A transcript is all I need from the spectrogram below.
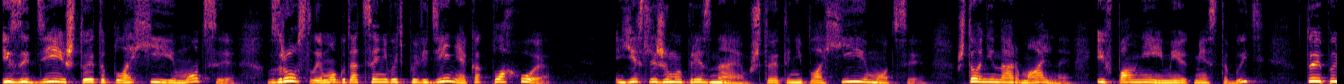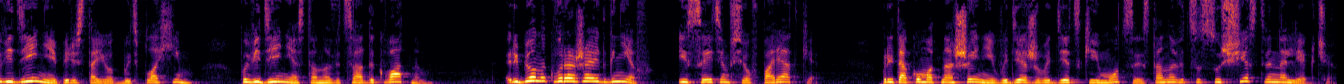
Из идеи, что это плохие эмоции, взрослые могут оценивать поведение как плохое. Если же мы признаем, что это не плохие эмоции, что они нормальны и вполне имеют место быть, то и поведение перестает быть плохим поведение становится адекватным. Ребенок выражает гнев, и с этим все в порядке. При таком отношении выдерживать детские эмоции становится существенно легче.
